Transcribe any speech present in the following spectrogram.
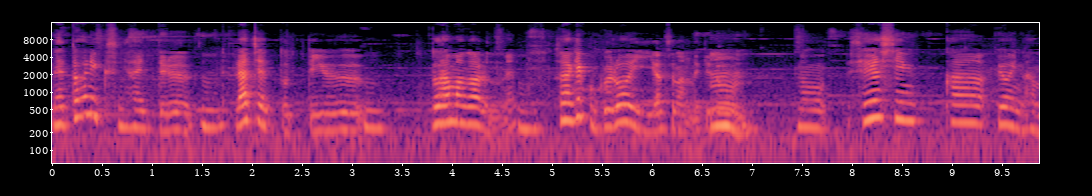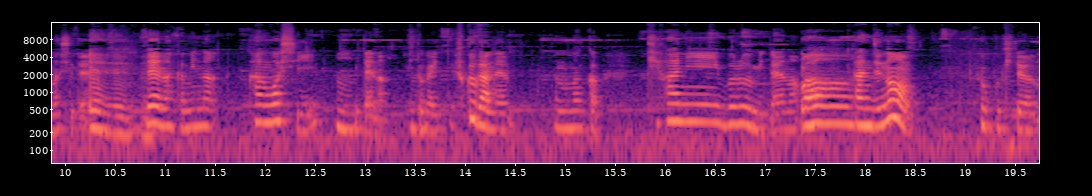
ネットフリックスに入ってるうん「ラチェット」っていううん。ドラマがあるのね。それは結構グロいやつなんだけど、うん。の精神科病院の話で、でなんかみんな看護師うん。みたいな人がいて、服がねあのなんかティファニーブルーみたいな感じの服着てるのよ、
